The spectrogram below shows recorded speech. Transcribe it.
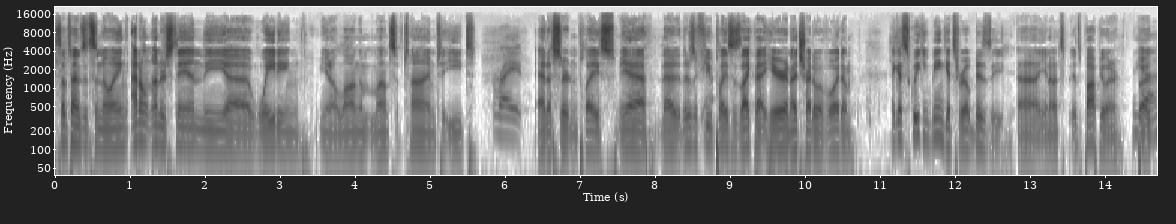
Sometimes it's annoying. I don't understand the uh, waiting, you know, long amounts of time to eat right. at a certain place. Yeah, that, there's a few Yeah. places like that here, and I try to avoid them. I guess Squeaky Bean gets real busy. Uh, you know, it's it's popular, but yeah.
